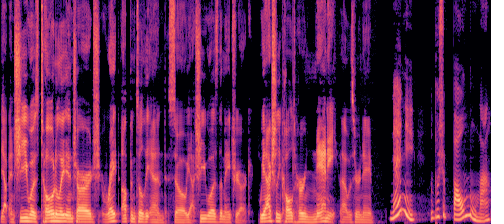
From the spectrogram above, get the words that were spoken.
yeah. And she was totally in charge right up until the end. So yeah, she was the matriarch. We actually called her Nanny. That was her name. Nanny 不是保姆吗？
